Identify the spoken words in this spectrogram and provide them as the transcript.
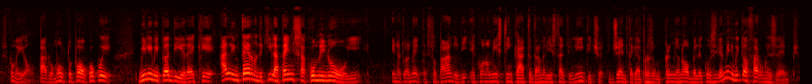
siccome io parlo molto poco qui, mi limito a dire che all'interno di chi la pensa come noi, e naturalmente sto parlando di economisti in cattedra negli Stati Uniti, cioè di gente che ha preso un premio Nobel e così via, mi limito a fare un esempio.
